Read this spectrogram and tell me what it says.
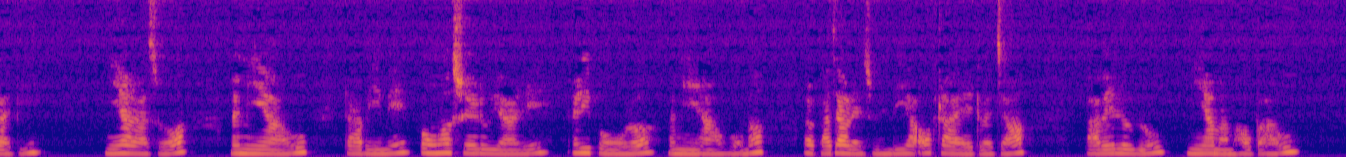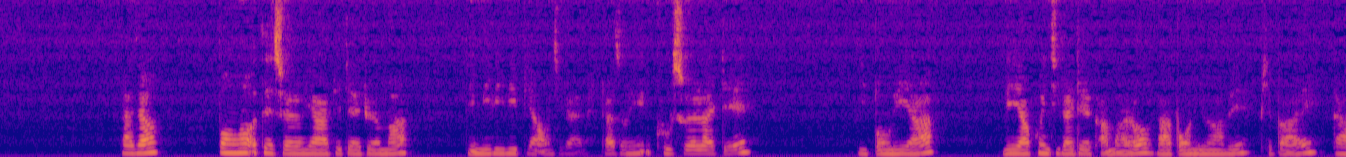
လိုက်ပြီးမြင်ရတာဆိုတော့မမြင်ရဘူးဒါပေမဲ့ပုံတော့ဆွဲလို့ရတယ် အဲ့ဒီပုံကိုတော့မမြင်ရဘူးပေါ့နော်အဲ့တော့ဘာကြောင့်လဲဆိုရင်ဒီက off ထားတဲ့အတွက်ကြောင့်ဘာပဲလို့လို့မြင်ရမှာမဟုတ်ပါဘူးဒါကြောင့်ပုံတော့အသစ်ဆွဲလို့ရဖြစ်တဲ့အတွက်မှာဒီမီဒီလေးပြန်အောင်ကြည့်လိုက်မယ်ဒါဆိုရင်အခုဆွဲလိုက်တဲ့ဒီပုံလေးကနေရာဖွင့်ကြည့်လိုက်တဲ့အခါမှာတော့လာပေါ်နေမှာပဲဖြစ်ပါတယ်ဒါ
